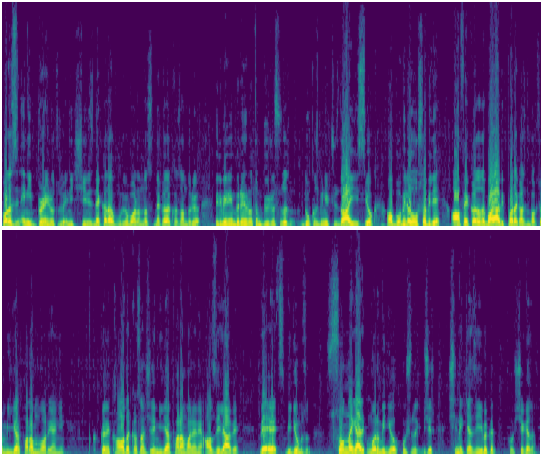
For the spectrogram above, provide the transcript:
Bu arada sizin en iyi brain rotunuz ve en iyi çiçeğiniz ne kadar vuruyor bu arada nasıl ne kadar kazandırıyor. Benim en iyi brain rotum görüyorsunuz zaten 9300 daha iyisi yok. Ama bu bile olsa bile AFK'da da bayağı bir para kazanıyor. Baksana milyar param var yani. Yani K'da kazanç ile milyar param var yani az değil abi. Ve evet videomuzun sonuna geldik. Umarım video hoşunuza gitmiştir. Şimdi kendinize iyi bakın. Hoşçakalın.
